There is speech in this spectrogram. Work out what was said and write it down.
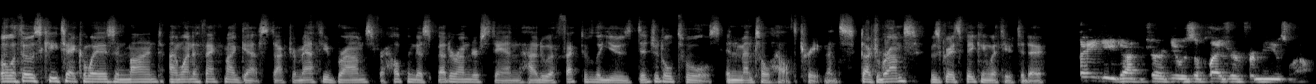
Well, with those key takeaways in mind, I want to thank my guest, Dr. Matthew Brams, for helping us better understand how to effectively use digital tools in mental health treatments. Dr. Brams, it was great speaking with you today. Thank you, Dr. Turck. It was a pleasure for me as well.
